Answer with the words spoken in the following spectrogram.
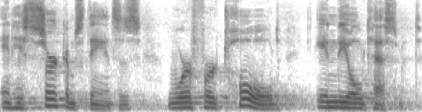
and his circumstances were foretold in the Old Testament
